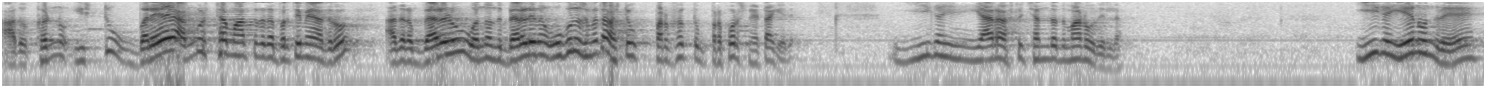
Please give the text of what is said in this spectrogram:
ಅದು ಕಣ್ಣು ಇಷ್ಟು ಬರೇ ಅಂಗುಷ್ಠ ಮಾತ್ರದ ಪ್ರತಿಮೆ ಆದರೂ ಅದರ ಬೆರಳು, ಒಂದೊಂದು ಬೆರಳಿನ ಉಗುರು ಸಮೇತ ಅಷ್ಟು ಪರ್ಫೆಕ್ಟ್ ಪ್ರಪೋರ್ಷನೇಟ್ ಆಗಿದೆ. ಈಗ ಯಾರು ಅಷ್ಟು ಚಂದದ ಮಾಡುವುದಿಲ್ಲ. ಈಗ ಏನು ಅಂದ್ರೆ,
